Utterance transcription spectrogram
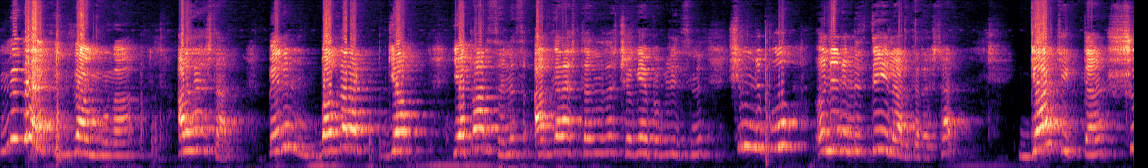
ne dersin sen buna? Arkadaşlar benim bakarak yap yaparsanız arkadaşlarınıza şaka yapabilirsiniz. Şimdi bu önerimiz değil arkadaşlar. Gerçekten şu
